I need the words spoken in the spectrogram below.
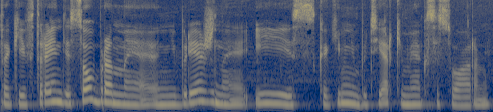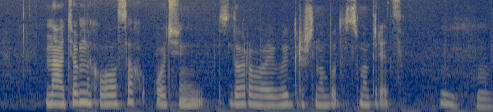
такие в тренде собранные, небрежные и с какими-нибудь яркими аксессуарами. На темных волосах очень здорово и выигрышно будут смотреться. Угу.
